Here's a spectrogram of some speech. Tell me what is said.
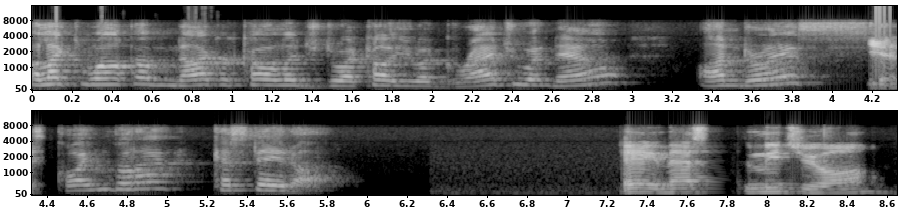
I'd like to welcome Niagara College. Do I call you a graduate now? Andres yes. Coimbra Castedo. Hey, nice to meet you all.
